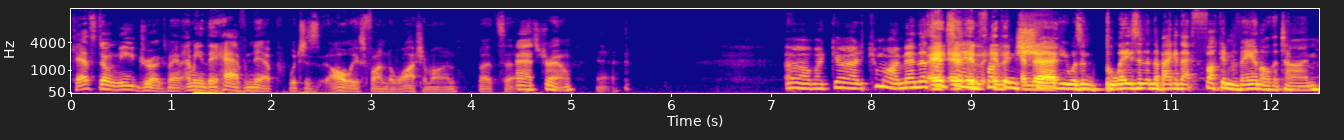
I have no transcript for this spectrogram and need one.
Cats don't need drugs, man. I mean, they have nip, which is always fun to watch them on. But uh, That's true. Yeah. Oh my god, come on, man. That's And- like saying and- and- fucking and, Shaggy wasn't blazing in the back of that fucking van all the time.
